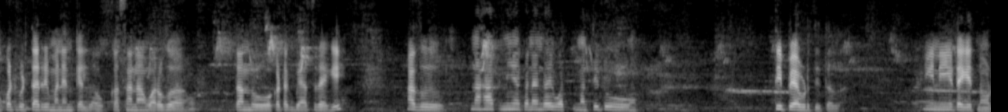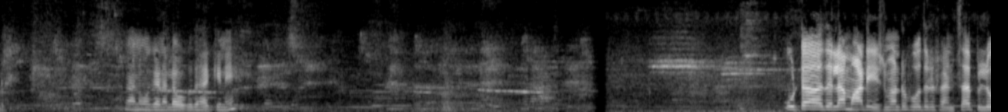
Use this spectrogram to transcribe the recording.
ಒಕ್ಕಟ್ಟು ಬಿಡ್ತಾರೆ ರೀ ಮನೇನ ಕೆಲ ಕಸನ ಹೊರಗೆ ತಂದು ಒಕ್ಕಟ್ಟಕ್ಕೆ ಬೇಸರಾಗಿ ಅದು ನಾ ಹಾಕಿ ನೀ ಹಾಕನಂಗೆ ಇವತ್ತು ಮತ್ತಿಟ್ಟು ತಿಪ್ಪೆ ಆಗ್ಬಿಡ್ತಿತ್ತು ಅದು ಈಗ ನೀಟಾಗೈತೆ ನೋಡ್ರಿ. ನಾನು ಒಗ್ಗರಣೆಲ್ಲ ಒಗೆದು ಹಾಕಿನಿ. ಊಟ ಅದೆಲ್ಲ ಮಾಡಿ ಯಜಮಾನ್ರು ಹೋದ್ರಿ ಫ್ರೆಂಡ್ಸ ಪಿಲ್ಲು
